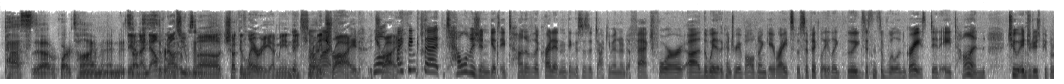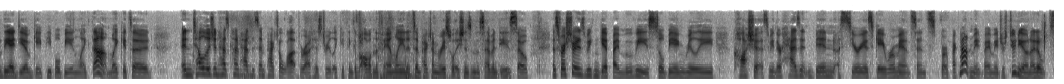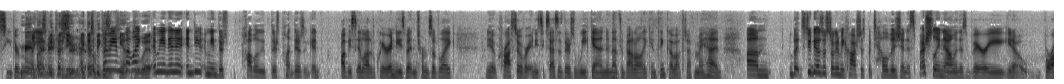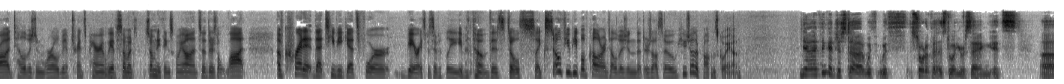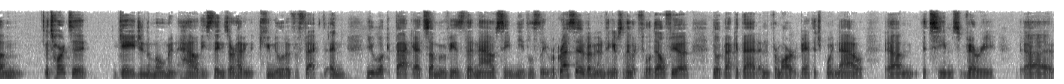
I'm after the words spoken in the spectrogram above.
pass uh, require time, and, and it's Yeah, not and I now pronounce you uh, Chuck and Larry. I mean, they so they much. tried. It well, tried. I think that television gets a ton of the credit, and I think this is a documented effect for uh, the way that the country evolved on gay rights specifically. Like the existence of Will and Grace did a ton to introduce people to the idea of gay people being like them. Like it's a and television has kind of had this impact a lot throughout history. Like you think of All in the Family and its impact on race relations in the 70s. So, as frustrated as we can get by movies still being really cautious, I mean, there hasn't been a serious gay romance since Brokeback Mountain made by a major studio, and I don't see there. Made I by guess a major because you. I guess because I mean, you can't but like, do it. I mean, in an indie, I mean, there's probably there's plen- there's uh, obviously a lot of queer indies, but in terms of like, you know, crossover indie successes, there's Weekend, and that's about all I can think of off the top of my head. Um, but studios are still going to be cautious, but television, especially now in this very you know broad television world, we have transparent, we have so much, so many things going on. So there's a lot of credit that TV gets for gay rights specifically, even though there's still like so few people of color on television that there's also huge other problems going on. Yeah, I think I just uh, with with sort of as to what you were saying, it's um, it's hard to gauge in the moment how these things are having a cumulative effect. And you look back at some movies that now seem needlessly regressive. I mean, I'm thinking of something like Philadelphia. You look back at that, and from our vantage point now, um, it seems very uh,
